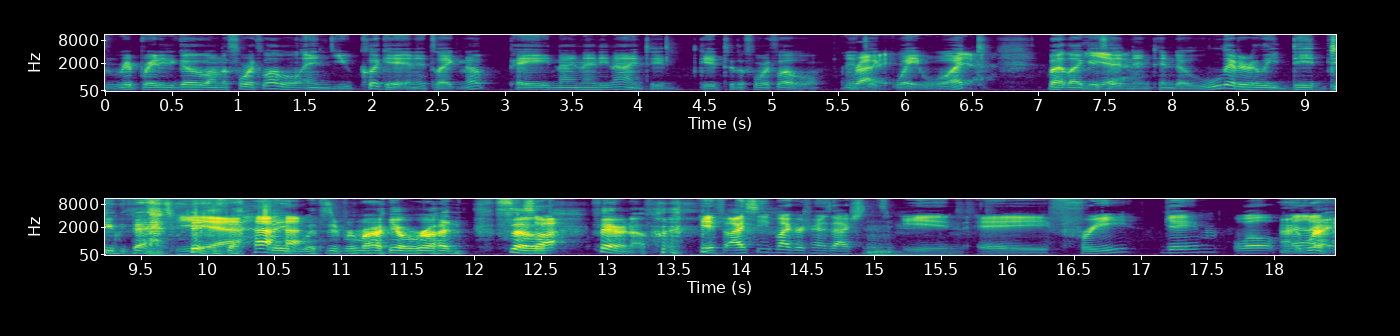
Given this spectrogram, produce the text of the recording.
rip ready to go on the fourth level, and you click it, and it's like nope, pay nine ninety nine to get to the fourth level. And it's Right. like wait, what? Yeah. But like I said, Nintendo literally did do that Yeah. exact thing with Super Mario Run. So, So I- fair enough. if I see microtransactions in a free game, well, Uh, right.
